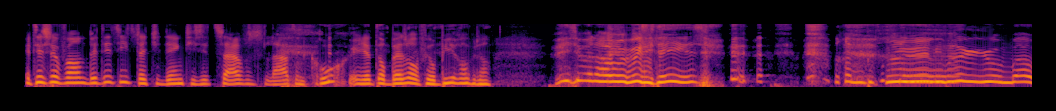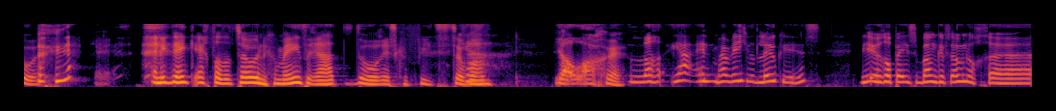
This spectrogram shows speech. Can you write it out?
het is zo van, dit is iets dat je denkt, je zit s'avonds laat in de kroeg en je hebt al best wel veel bier op en dan, weet je wat nou een goed idee is? We gaan die We gaan die brug gewoon bouwen. En ik denk echt dat het zo in de gemeenteraad door is gefietst. Zo Ja. van, ja lachen. Lach- Ja, en, maar weet je wat leuk is? Die Europese bank heeft ook nog eh,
